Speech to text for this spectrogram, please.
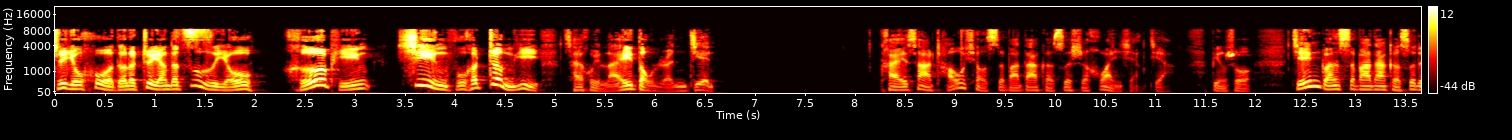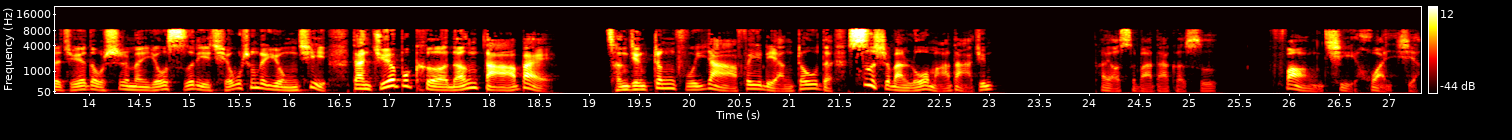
只有获得了这样的自由、和平、幸福和正义，才会来到人间。凯撒嘲笑斯巴达克斯是幻想家。并说，尽管斯巴达克斯的决斗士们有死里求生的勇气，但绝不可能打败曾经征服亚非两洲的四十万罗马大军。他要斯巴达克斯放弃幻想。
